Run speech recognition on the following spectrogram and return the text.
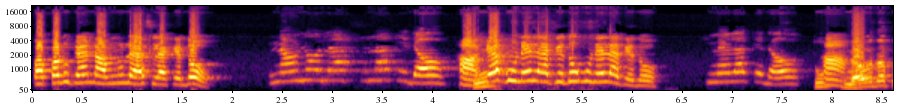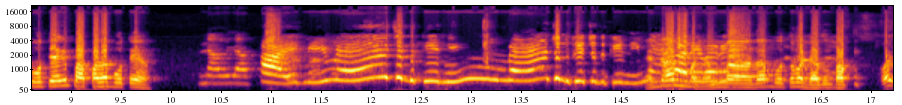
ਪਾਪਾ ਨੂੰ ਕਹਿ ਨਵ ਨੂੰ ਲੈਸ ਲੈ ਕੇ ਦੋ No, no, la, la que do. ਹਾਂ ਕਹਿ ਹੁਣੇ ਲੈ ਕੇ ਦੋ ਹੁਣੇ ਲੈ ਕੇ ਦੋ que do. ਤੂੰ ਹਾਂ। ਨਵ ਦਾ ਪੋਤੇ ਆ ਕਿ ਪਾਪਾ ਦਾ ਪੋਤੇ ਆ No, la. ਆਏ ਨਹੀਂ ਮੈਂ ਚਦਕੀ ਨਹੀਂ ਮੈਂ ਚਦਕੀ ਚਦਕੀ ਨਹੀਂ ਮੈਂ ਇਧਰ ਵੱਡਾ ਮਾਂ ਦਾ ਪੁੱਤ ਵੱਡਾ ਤੂੰ ਪਾਪਾ ਓਏ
